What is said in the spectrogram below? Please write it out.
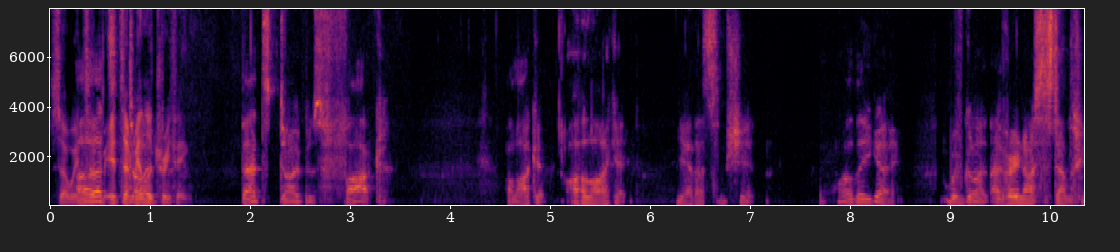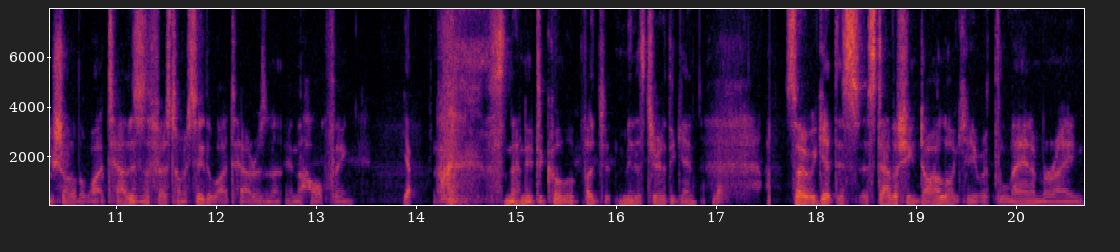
So it's Oh, a it's a dope. military thing. That's dope as fuck. I like it. I like it. Yeah, that's some shit. Well, there you go. We've got a very nice establishing shot of the White Tower. This is the first time we see the White Tower, isn't it, in the whole thing? Yep. There's no need to call it budget Minas Tirith again. No. So we get this establishing dialogue here with Lan and Moiraine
